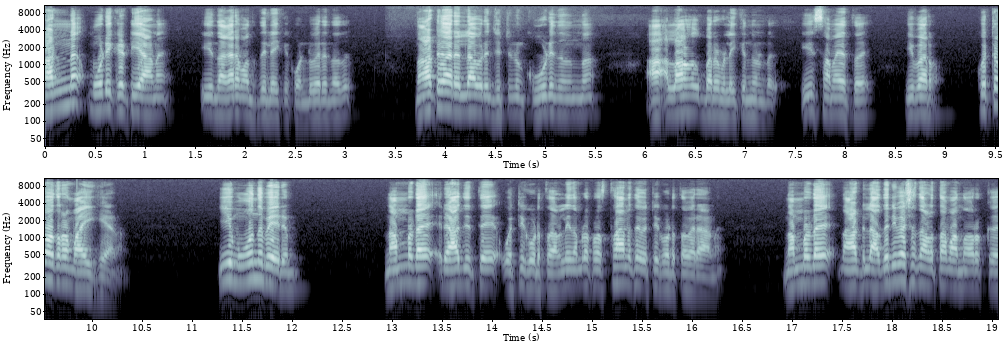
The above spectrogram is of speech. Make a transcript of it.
കണ്ണ് മൂടിക്കെട്ടിയാണ് ഈ നഗരമധ്യത്തിലേക്ക് കൊണ്ടുവരുന്നത്. നാട്ടുകാരെല്ലാവരും ചുറ്റിനും കൂടി നിന്ന് അള്ളാഹു അക്ബർ വിളിക്കുന്നുണ്ട്. ഈ സമയത്ത് ഇവർ കുറ്റപത്രം വായിക്കുകയാണ്. ഈ മൂന്ന് പേരും നമ്മുടെ രാജ്യത്തെ ഒറ്റിക്കൊടുത്തവർ അല്ലെങ്കിൽ നമ്മുടെ പ്രസ്ഥാനത്തെ ഒറ്റിക്കൊടുത്തവരാണ്. നമ്മുടെ നാട്ടിൽ അധിനിവേശം നടത്താൻ വന്നവർക്ക്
